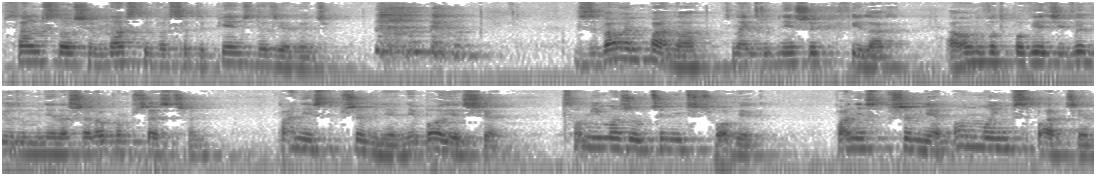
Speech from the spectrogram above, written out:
Psalm 118, wersety 5 do 9. Wzywałem Pana w najtrudniejszych chwilach, a On w odpowiedzi wywiódł mnie na szeroką przestrzeń. Pan jest przy mnie, nie boję się. Co mi może uczynić człowiek? Pan jest przy mnie, On moim wsparciem.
